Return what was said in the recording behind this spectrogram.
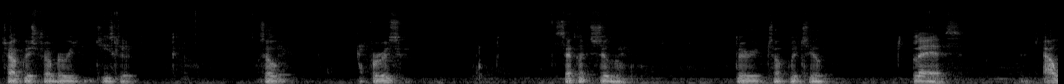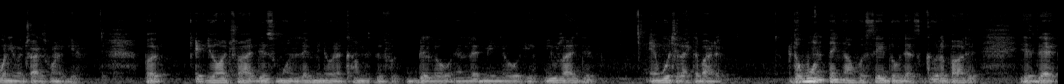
chocolate strawberry cheesecake. So, first, second sugar, third chocolate chip, last. I wouldn't even try this one again. But if y'all tried this one, let me know in the comments below and let me know if you liked it and what you liked about it. The one thing I would say though that's good about it is that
